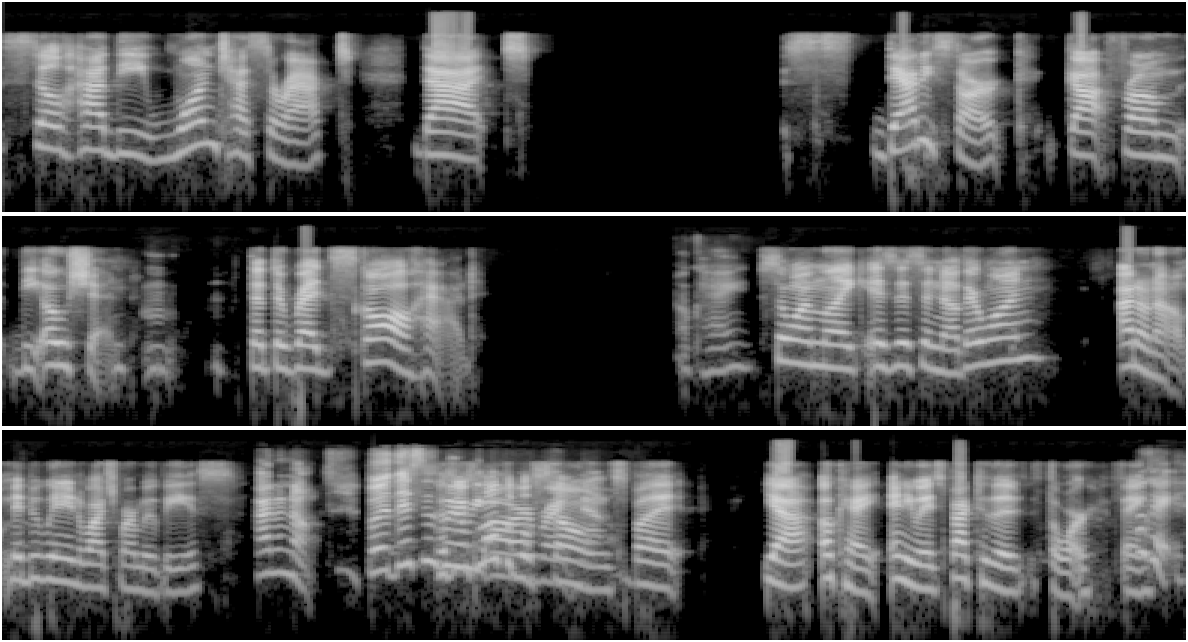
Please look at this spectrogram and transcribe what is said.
still had the one Tesseract that Daddy Stark got from the ocean Mm. that the Red Skull had. okay, So I'm like, is this another one? I don't know. Maybe we need to watch more movies. I don't know, but this is where there's multiple right stones, now. but yeah, okay. Anyways, back to the Thor thing. Okay,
